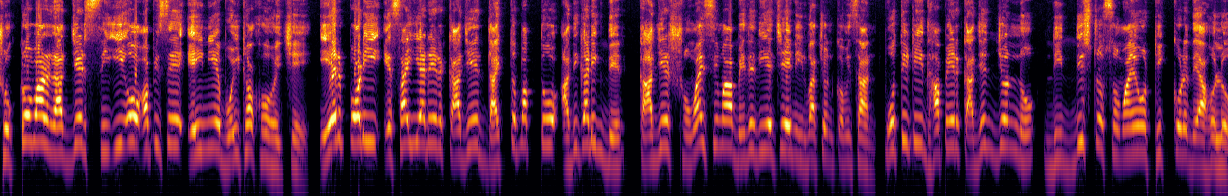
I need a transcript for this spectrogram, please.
শুক্রবার রাজ্যের সিইও অফিসে এই নিয়ে বৈঠক হয়েছে। এরপরই এসআইআর এর কাজে দায়িত্বপ্রাপ্ত আধিকারিকদের কাজের সময়সীমা বেঁধে দিয়েছে নির্বাচন কমিশন। প্রতিটি ধাপের কাজের জন্য নির্দিষ্ট সময়ও ঠিক করে দেয়া হলো।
